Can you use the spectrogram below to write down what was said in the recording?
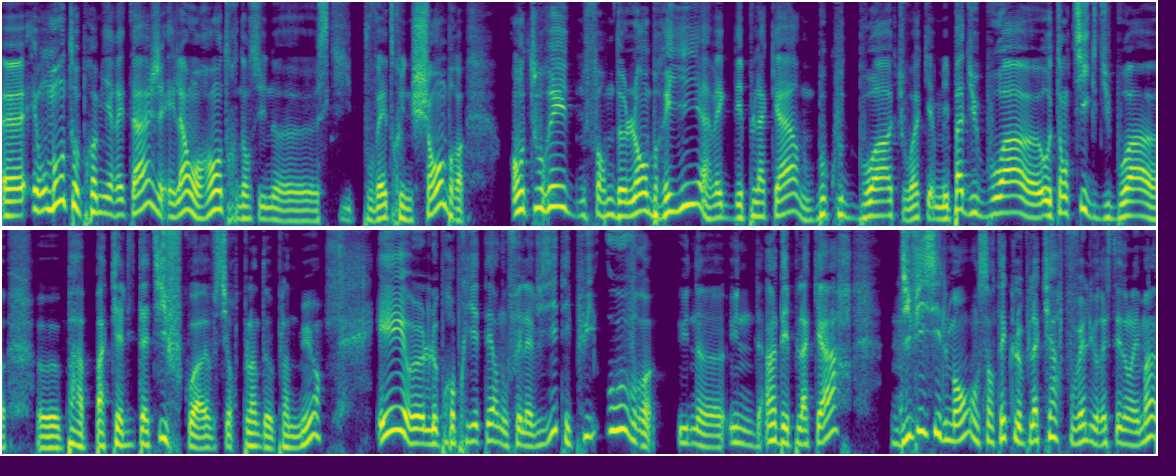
Euh, et on monte au premier étage et là on rentre dans une euh, ce qui pouvait être une chambre entourée d'une forme de lambris avec des placards, donc beaucoup de bois, tu vois, mais pas du bois euh, authentique, du bois euh, euh, pas pas qualitatif quoi, sur plein de plein de murs. Et euh, le propriétaire nous fait la visite et puis ouvre une, euh, une un des placards. Difficilement, on sentait que le placard pouvait lui rester dans les mains.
